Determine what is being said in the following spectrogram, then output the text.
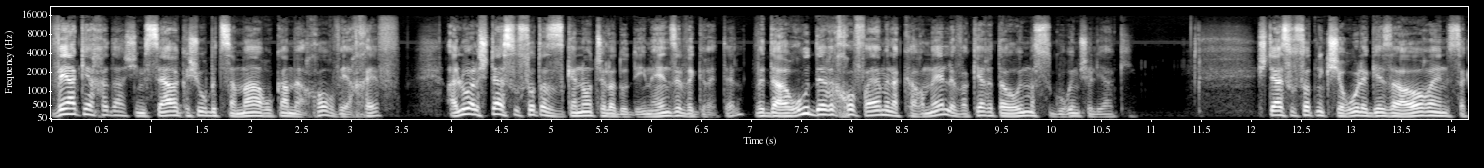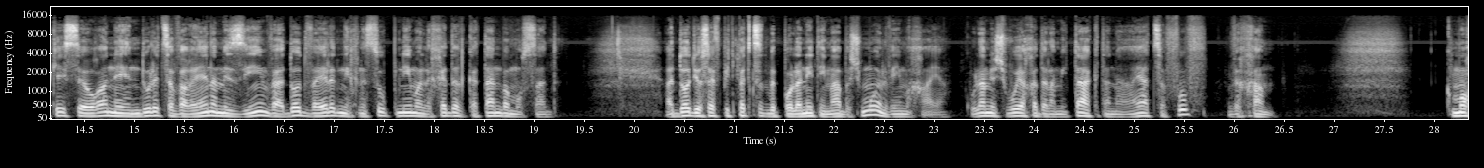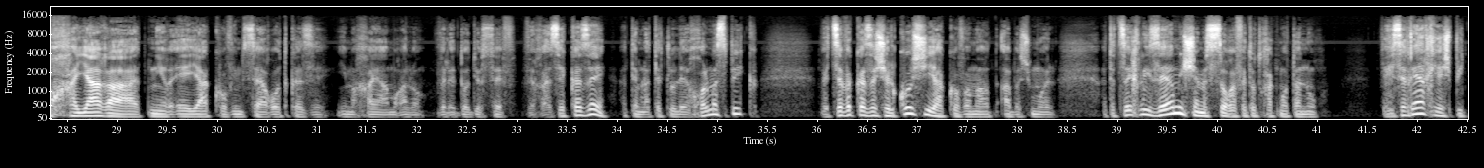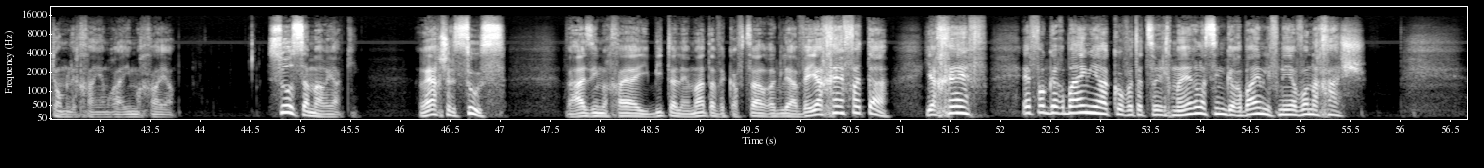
ויאקי החדש, עם שיער הקשור בצמה ארוכה מאחור ויחף, עלו על שתי הסוסות הזקנות של הדודים, הנזל וגרטל, ודהרו דרך חוף הים אל הכרמל לבקר את ההורים הסגורים של יאקי. שתי הסוסות נקשרו לגזע האורן, שקי שעורה נענדו לצוואריהן המזיעים, והדוד והילד נכנסו פנימה לחדר קטן במוסד. הדוד יוסף פטפט קצת בפולנית עם אבא שמואל ואמא חיה. כולם ישבו יחד על המיטה הקטנה, היה צפוף וחם. כמו חיה רעת נראה יעקב עם שערות כזה, אמא חיה אמרה לו, ולדוד יוסף, ורזה כזה, אתם לתת לו לאכול מספיק? וצבע כזה של כושי, יעקב, אמר אבא שמואל, אתה צריך להיזהר משמש שורפת אותך כמו תנור. ואיזה ריח יש פתאום לך, היא אמרה אמא חיה. סוס, אמר יאקי. ריח של סוס. ואז אמא חיה הביטה למטה וקפצה על רגליה. ויחף אתה! יחף! איפה גרביים, יעקב? אתה צריך מהר לשים גרביים לפני יבוא נחש.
